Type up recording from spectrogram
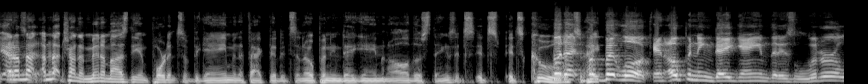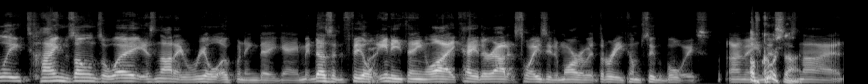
Yeah, and I'm not. it. I'm not trying to minimize the importance of the game and the fact that it's an opening day game and all of those things. It's it's it's cool. But, It's- uh, but but look, an opening day game that is literally time zones away is not a real opening day game. It doesn't feel Right. anything like, hey, they're out at Swayze tomorrow at three. Come see the boys. I mean, Of course not. not.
